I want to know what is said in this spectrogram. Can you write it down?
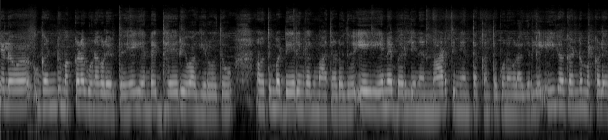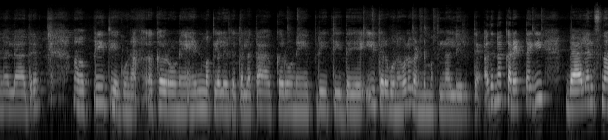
ಕೆಲವು ಗಂಡು ಮಕ್ಕಳ ಗುಣಗಳಿರ್ತವೆ ಹೇಗೆ ಅಂದರೆ ಧೈರ್ಯವಾಗಿರೋದು ತುಂಬ ಡೇರಿಂಗಾಗಿ ಮಾತಾಡೋದು, ಏ, ಏನೇ ಬರಲಿ ನಾನು ಮಾಡ್ತೀನಿ ಅಂತಕ್ಕಂಥ ಗುಣಗಳಾಗಿರಲಿ. ಈಗ ಗಂಡು ಮಕ್ಕಳೇನೆಲ್ಲ ಆದರೆ ಪ್ರೀತಿಯ ಗುಣ, ಕರುಣೆ ಹೆಣ್ಮಕ್ಳಲ್ಲಿ ಇರ್ತೈತಲ್ಲ, ತಾ, ಕರುಣೆ, ಪ್ರೀತಿ, ದಯೆ, ಈ ಥರ ಗುಣಗಳು ಗಂಡು ಮಕ್ಕಳಲ್ಲಿ ಇರುತ್ತೆ. ಅದನ್ನು ಕರೆಕ್ಟಾಗಿ ಬ್ಯಾಲೆನ್ಸ್ನ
